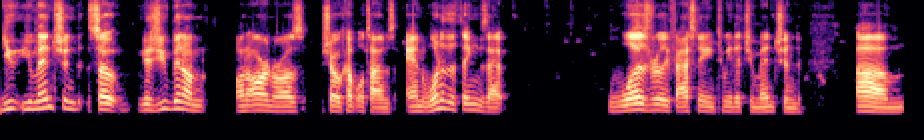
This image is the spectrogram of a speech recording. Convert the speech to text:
you you mentioned so because you've been on on Aron Ra's show a couple of times, and one of the things that was really fascinating to me that you mentioned um,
